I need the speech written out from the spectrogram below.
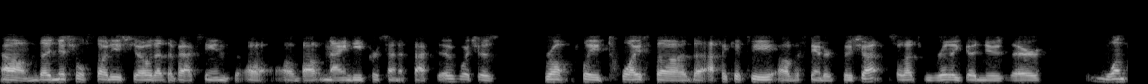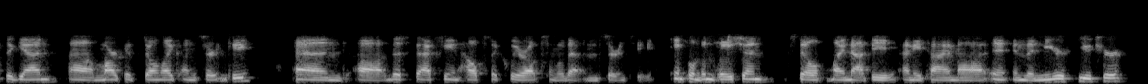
Um, the initial studies show that the vaccine's uh, about 90% effective, which is roughly twice the, the efficacy of a standard flu shot. So that's really good news there. Once again, uh, markets don't like uncertainty. And uh, this vaccine helps to clear up some of that uncertainty. Implementation still might not be anytime uh, in, in, the near future,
